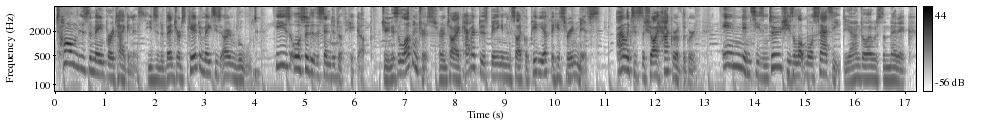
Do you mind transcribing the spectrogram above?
Tom is the main protagonist. He's an adventurous kid who makes his own rules. He's also the descendant of Hiccup. June is a love interest, her entire character is being an encyclopedia for history and myths. Alex is the shy hacker of the group, and in season 2 she's a lot more sassy. D'Angelo is the medic.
